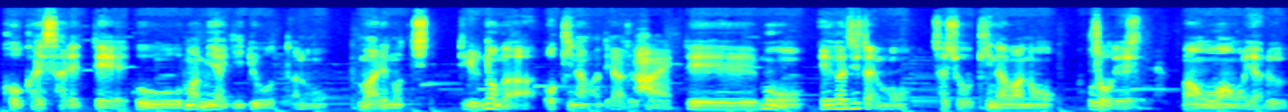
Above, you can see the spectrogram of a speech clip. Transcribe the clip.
公開されてこう、まあ、宮城亮太の生まれの地っていうのが沖縄である、はい。でもう映画自体も最初沖縄の方でそうですね。ワンオワンをやる、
